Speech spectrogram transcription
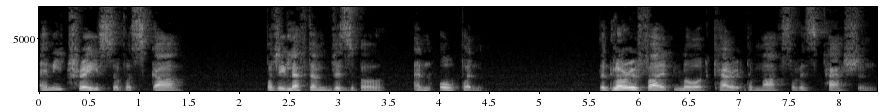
any trace of a scar, but he left them visible and open. The glorified Lord carried the marks of his passion.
